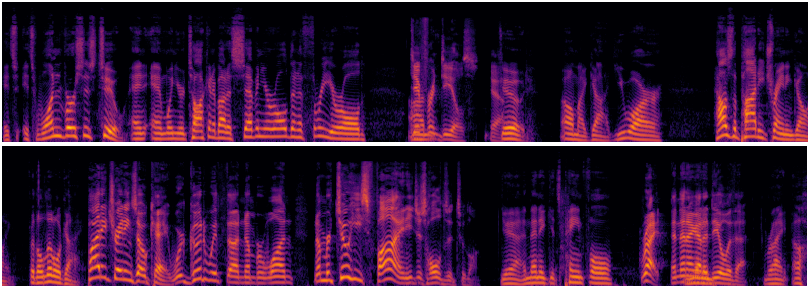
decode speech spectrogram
it's it's one versus two, and and when you're talking about a seven year old and a three year old, Different deals. Yeah, dude. Oh my God, you are. How's the potty training going for the little guy? Potty training's okay. We're good with uh, number one. Number two, he's fine. He just holds it too long. Yeah, and then it gets painful. Right, and then I got to deal with that. Right. Oh,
